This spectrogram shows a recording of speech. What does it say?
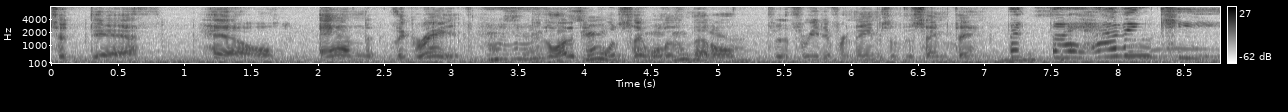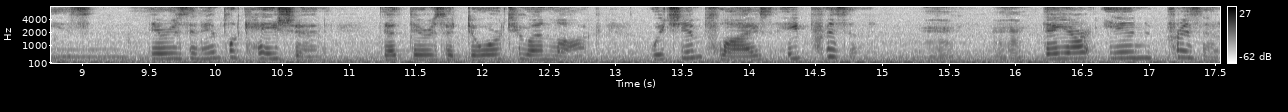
to death, hell, and the grave? A lot of people would say, well, isn't that all th- three different names of the same thing? But by having keys, there is an implication that there is a door to unlock, which implies a prison. Mm-hmm. Mm-hmm. They are in prison.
